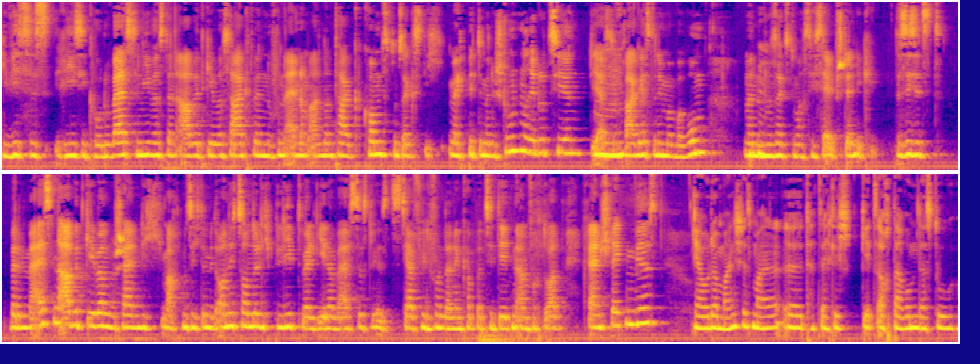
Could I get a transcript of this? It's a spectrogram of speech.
gewisses Risiko. Du weißt ja nie, was dein Arbeitgeber sagt, wenn du von einem am anderen Tag kommst und sagst, ich möchte bitte meine Stunden reduzieren. Die erste mhm. Frage ist dann immer, warum? Und wenn mhm. du sagst, du machst dich selbstständig, das ist jetzt bei den meisten Arbeitgebern wahrscheinlich macht man sich damit auch nicht sonderlich beliebt, weil jeder weiß, dass du jetzt sehr viel von deinen Kapazitäten einfach dort reinstecken wirst. Ja, oder manches Mal äh, tatsächlich geht es auch darum, dass du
